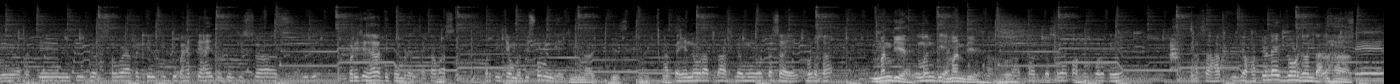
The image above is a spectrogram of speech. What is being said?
आणि आता ते ती जर सवय आता त्यांची ती बाहेरची आहे तर त्यांची स- म्हणजे परिचय झाला ते कोंबड्यांचा का बस? तर त्याच्यामध्ये सोडून द्यायची. नक्कीच आता हे नवरात्र असल्यामुळे कसं आहे थोडासा मंदी आहे. मंदी आहे. मंदी आहे. हो. आता दसऱ्यापासून परत हे असा हा म्हणजे हॉटेल एक जोडधंदा. हां. ते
